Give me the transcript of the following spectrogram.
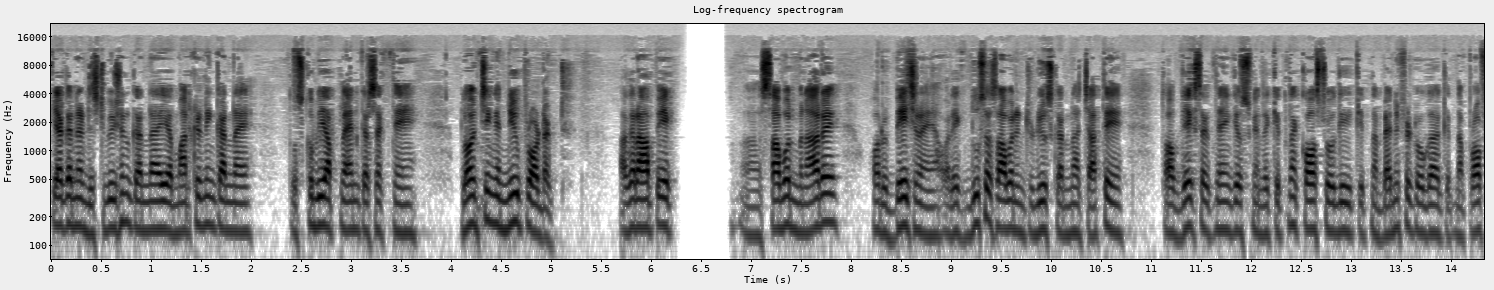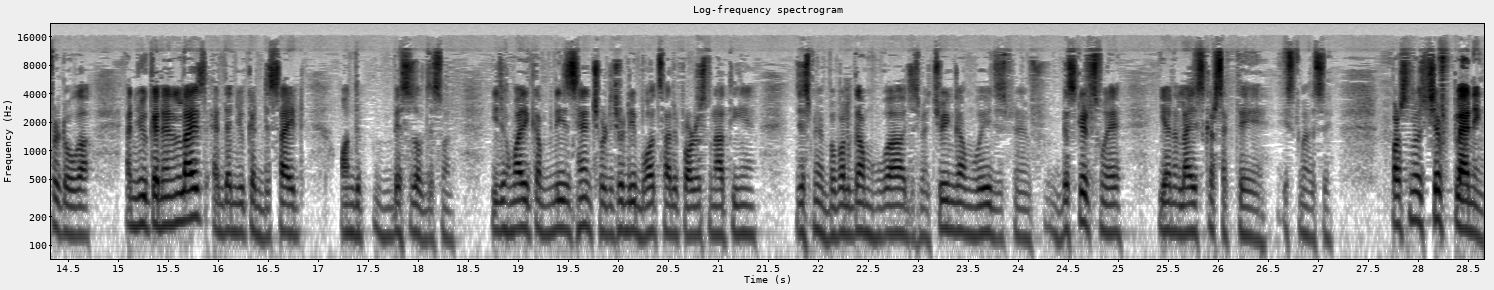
کیا کرنا ہے؟ ڈسٹریبیوشن کرنا ہے یا مارکیٹنگ کرنا ہے، تو اس کو بھی آپ پلان کر سکتے ہیں۔ لانچنگ اے نیو پروڈکٹ اگر آپ ایک صابن بنا رہے اور بیچ رہے ہیں اور ایک دوسرا صابن انٹروڈیوس کرنا چاہتے ہیں، تو آپ دیکھ سکتے ہیں کہ اس کے اندر کتنا کاسٹ ہوگی، کتنا بینیفٹ ہوگا، کتنا پروفٹ ہوگا۔ And you can analyze and then you can decide on the base of this one یہ جو ہماری کمپنیز ہیں، چھوٹی چھوٹی بہت سارے پروڈکٹس بناتی ہیں، جس میں ببل گم ہوا، جس میں چوئنگ گم ہوئی، جس میں بسکٹس ہوئے، یہ انالائز کر سکتے ہیں اس کی وجہ سے. پرسنل شفٹ پلاننگ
